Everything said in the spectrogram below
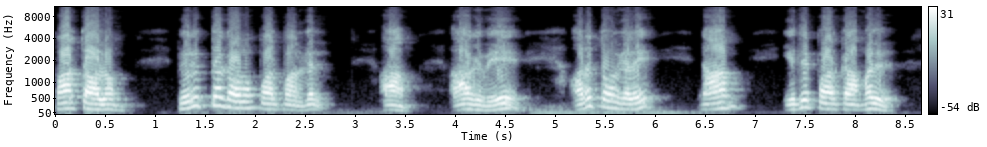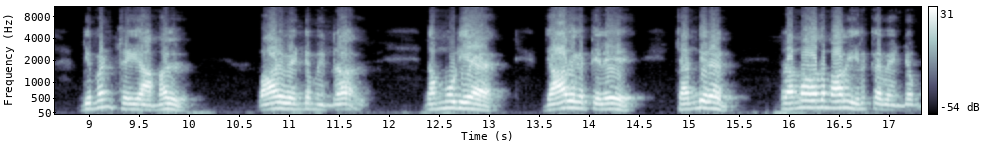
பார்த்தாலும் பெருத்த கவனம் பார்ப்பார்கள். ஆம் ஆகவே அடுத்தவர்களை நாம் எதிர்பார்க்காமல் டிபெண்ட் செய்யாமல் வாழ வேண்டும் என்றால் நம்முடைய ஜாதகத்திலே சந்திரன் பிரமாதமாக இருக்க வேண்டும்.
